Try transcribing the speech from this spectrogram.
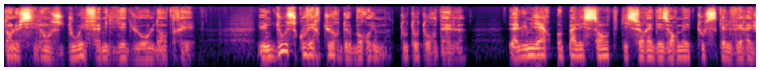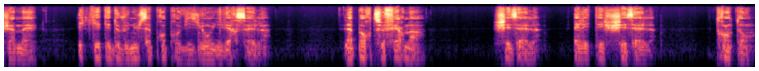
dans le silence doux et familier du hall d'entrée. Une douce couverture de brume tout autour d'elle, la lumière opalescente qui serait désormais tout ce qu'elle verrait jamais et qui était devenue sa propre vision universelle. La porte se ferma. Chez elle, elle était chez elle. Trente ans,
